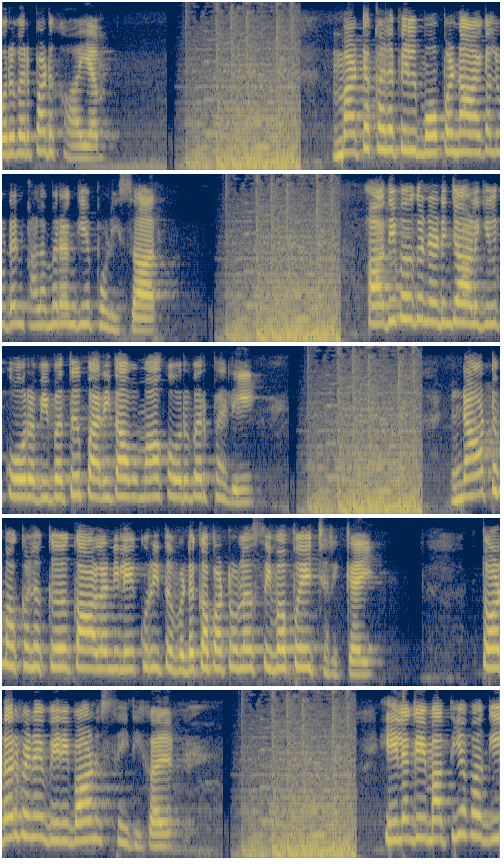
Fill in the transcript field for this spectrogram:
ஒருவர் படுகாயம். மட்டக்களப்பில் மோப்ப நாய்களுடன் களமிறங்கிய போலீசார். அதிவேக நெடுஞ்சாலையில் கோர விபத்து பரிதாபமாக ஒருவர் பலி. நாட்டு மக்களுக்கு காலநிலை குறித்து விடுக்கப்பட்டுள்ள சிவப்பு எச்சரிக்கை. தொடர்பென விரிவான செய்திகள். இலங்கை மத்திய வங்கி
